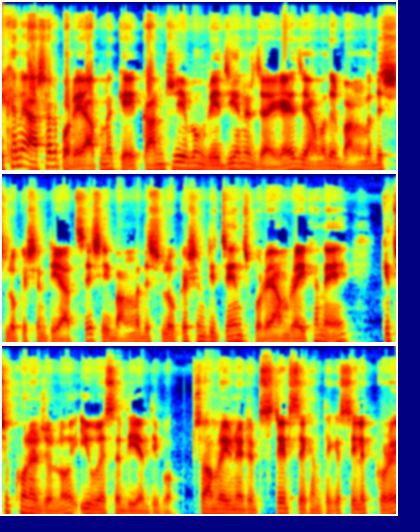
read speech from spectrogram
এখানে আসার পরে আপনাকে কান্ট্রি এবং রেজিয়নের জায়গায় যে আমাদের বাংলাদেশ লোকেশনটি আছে, সেই বাংলাদেশ লোকেশনটি চেঞ্জ করে আমরা এখানে কিছুক্ষণের জন্য ইউএসএ দিয়ে দিব। সো আমরা ইউনাইটেড স্টেটস এখান থেকে সিলেক্ট করে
